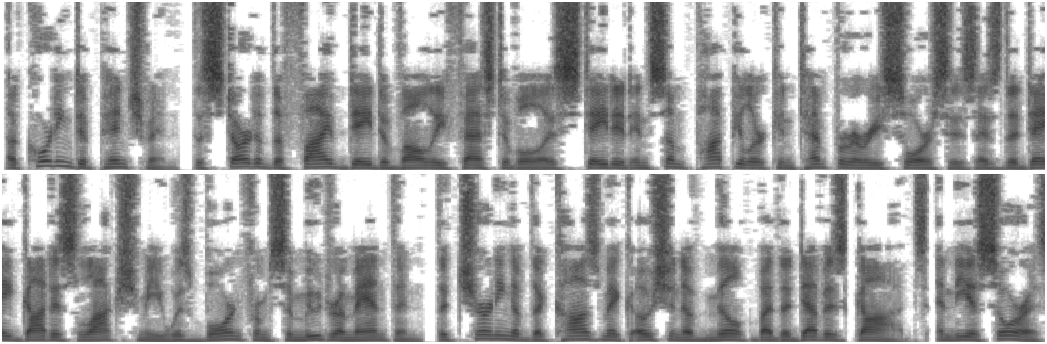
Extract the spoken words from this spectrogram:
According to Pintchman, the start of the five-day Diwali festival is stated in some popular contemporary sources as the day goddess Lakshmi was born from Samudra Manthan, the churning of the cosmic ocean of milk by the Devas gods and the Asuras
